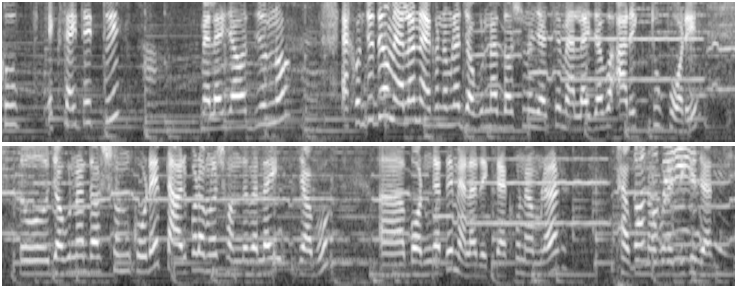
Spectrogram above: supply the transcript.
খুব এক্সাইটেড তুই? মেলায় যাওয়ার জন্য? এখন যদিও মেলা না এখন আমরা জগন্নাথ দর্শনে যাচ্ছি মেলায় যাব আরেকটু পরে। তো জগন্নাথ দর্শন করে তারপর আমরা সন্ধ্যাবেলায় যাব বনগাতে মেলা দেখতে। এখন আমরা ঠাকুরনগরের দিকে যাচ্ছি।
